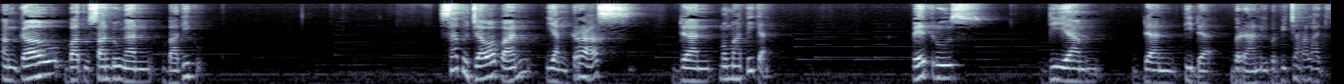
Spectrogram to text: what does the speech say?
engkau batu sandungan bagiku. Satu jawaban yang keras dan mematikan. Petrus diam dan tidak berani berbicara lagi.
